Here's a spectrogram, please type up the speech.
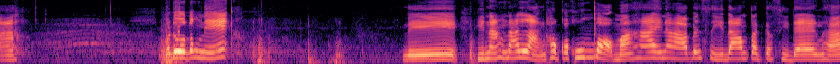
อะมาดูตรงนี้ นี่ที่นั่งด้านหลังเขาก็คุ้มเบาะมาให้นะคะ เป็นสีดำตัดกับสีแดงนะคะ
